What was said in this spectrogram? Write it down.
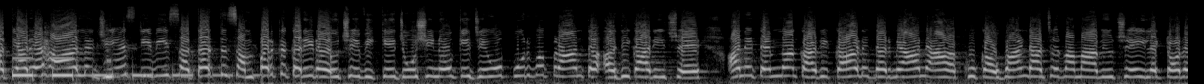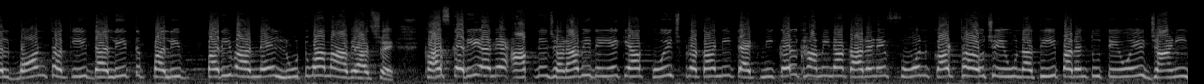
અત્યારે હાલ જીએસટીવી સતત સંપર્ક કરી રહ્યું છે વીકે જોશીનો કે જેઓ પૂર્વ પ્રાંત અધિકારી છે અને તેમના કાર્યકાળ દરમિયાન આ આખું કૌભાંડ આચરવામાં આવ્યું છે. ઇલેક્ટોરલ બોન્ડ થકી દલિત પરિવારને લૂંટવામાં આવ્યા છે. ખાસ કરી અને આપને જણાવી દઈએ કે આ કોઈ જ પ્રકારની ટેકનિકલ ખામીના કારણે ફોન કટ થયો છે એવું નથી, પરંતુ તેઓએ જાણી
